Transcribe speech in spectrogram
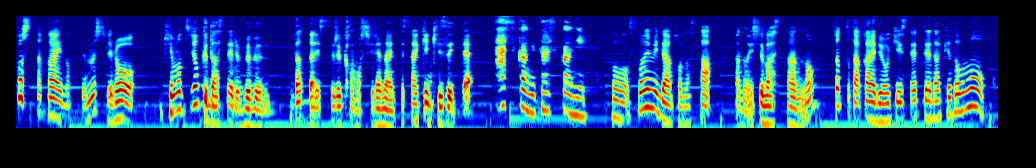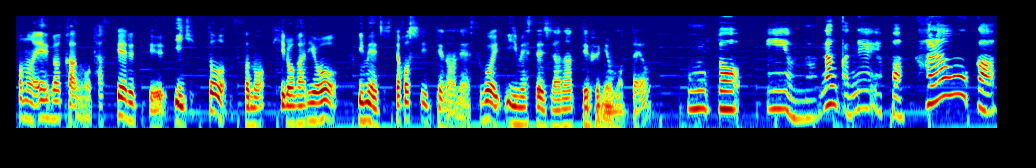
少し高いのってむしろ気持ちよく出せる部分だったりするかもしれないって最近気づいて。確かに確かに。そう、そういう意味ではこのさ、あの、石橋さんのちょっと高い料金設定だけども、この映画館を助けるっていう意義と、その広がりをイメージしてほしいっていうのはね、すごいいいメッセージだなっていうふうに思ったよ。ほんと、いいよな。なんかね、やっぱ、払おうか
